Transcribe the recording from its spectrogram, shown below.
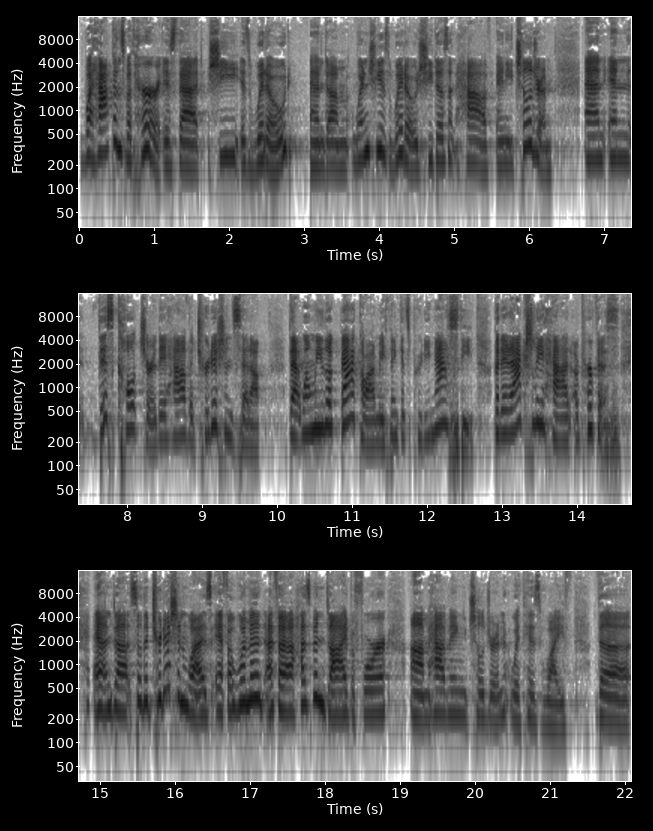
what happens with her is that she is widowed, and um, when she is widowed, she doesn't have any children. And in this culture, they have a tradition set up that when we look back on, we think it's pretty nasty, but it actually had a purpose. And uh, so the tradition was if a woman, if a husband died before um, having children with his wife, the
